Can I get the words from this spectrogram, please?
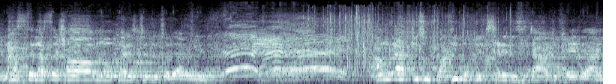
নাচতে নাচতে সব নৌকার স্টেজে চলে আসবে। আমরা কিছু পাখি পক্ষী ছেড়ে দিছি, যা একটু খেয়ে দেয়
